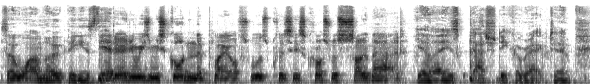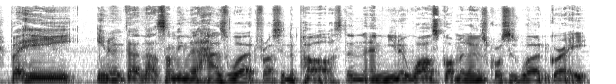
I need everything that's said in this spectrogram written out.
So what I'm hoping is that Yeah, the only reason we scored in the playoffs was because his cross was so bad. Yeah, that is actually correct. Yeah, but he, you know, that that's something that has worked for us in the past, and and you know, while Scott Malone's crosses weren't great,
